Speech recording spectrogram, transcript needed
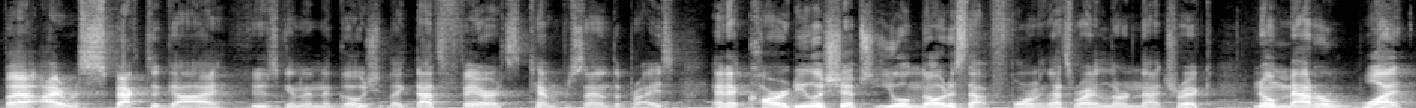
But I respect a guy who's going to negotiate. Like, that's fair. It's 10% of the price. And at car dealerships, you'll notice that formula. That's where I learned that trick. No matter what,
